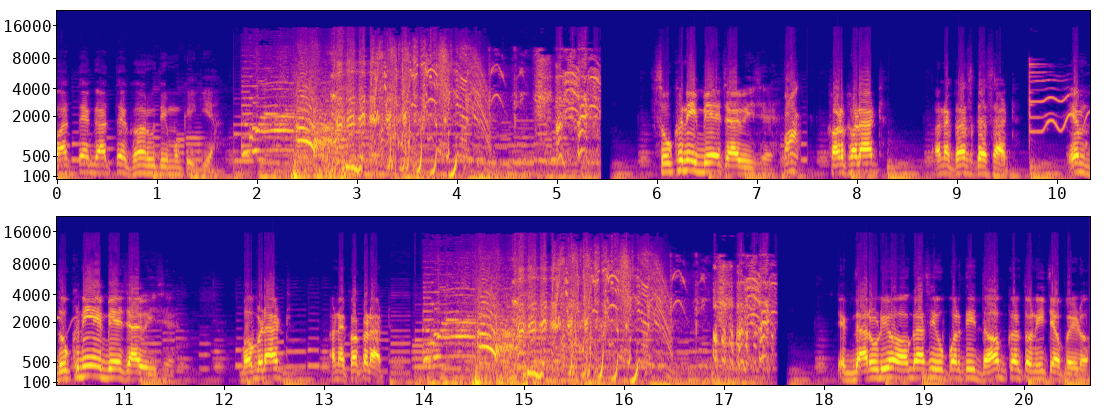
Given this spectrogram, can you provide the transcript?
વાતે ગાતે ઘર સુધી મૂકી ગયા. સુખની બેચ આવી છે. ખડખડાટ અને ઘસઘસાટ. એમ દુઃખની બેચ આવી છે. બબડાટ અને કકડાટ. એક દારૂડિયો અગાસી ઉપરથી ધબ કરતો નીચે પડ્યો.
